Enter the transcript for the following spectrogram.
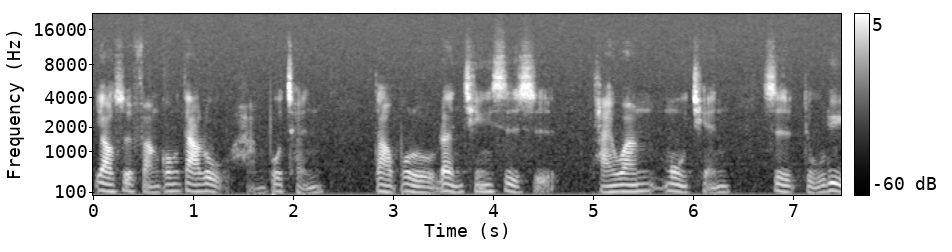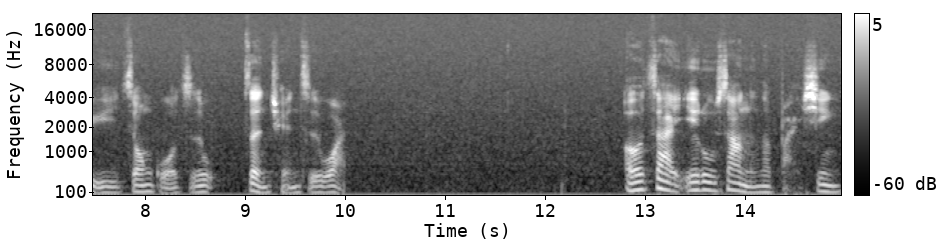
要是反攻大陆喊不成，倒不如认清事实：台湾目前是独立于中国之政权之外。而在耶路撒冷的百姓，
